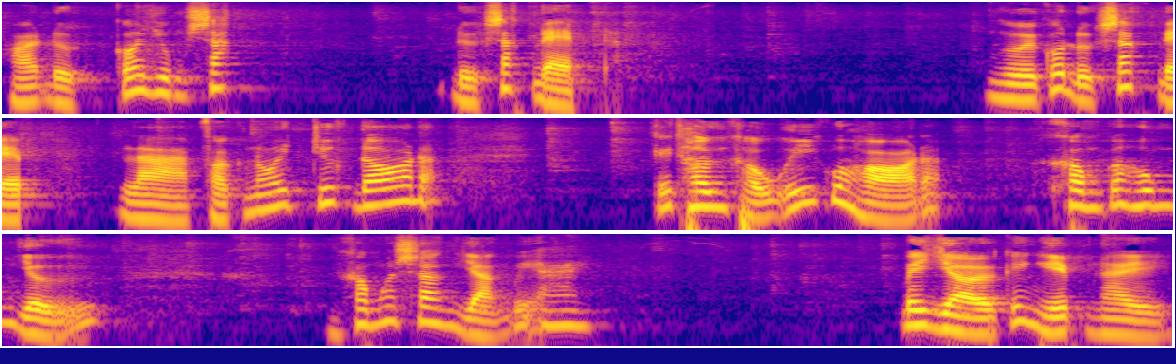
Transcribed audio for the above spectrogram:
họ được có dung sắc, được sắc đẹp người có được sắc đẹp là phật nói trước đó đó. Cái thân khẩu ý của họ đó, không có hung dữ, không có sân giận với ai. Bây giờ cái nghiệp này,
